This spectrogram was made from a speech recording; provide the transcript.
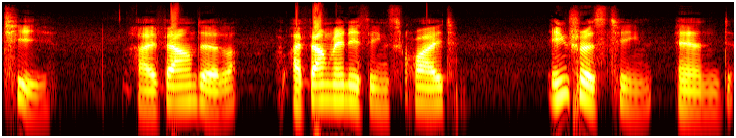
tea, I found a, I found many things quite interesting and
